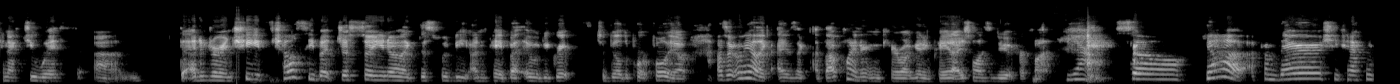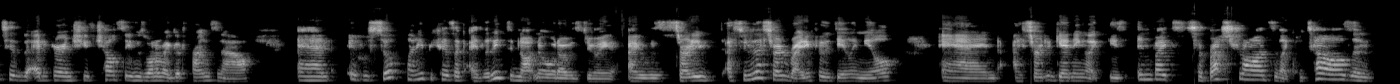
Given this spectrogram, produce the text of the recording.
connect you with. Um, the editor in chief, Chelsea, but just so you know, like this would be unpaid, but it would be great to build a portfolio. I was like, oh yeah, like I was like at that point I didn't care about getting paid. I just wanted to do it for fun. Yeah. So yeah, from there she connected me to the editor in chief, Chelsea, who's one of my good friends now. And it was so funny because like I literally did not know what I was doing. I was started as soon as I started writing for the Daily Meal and I started getting like these invites to restaurants and like hotels and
